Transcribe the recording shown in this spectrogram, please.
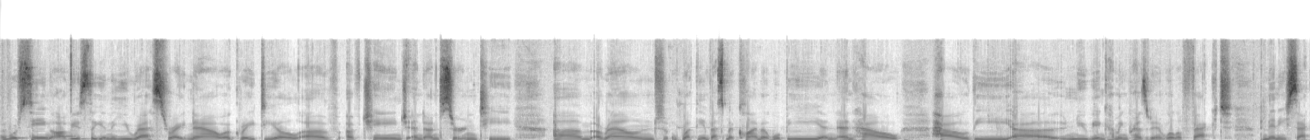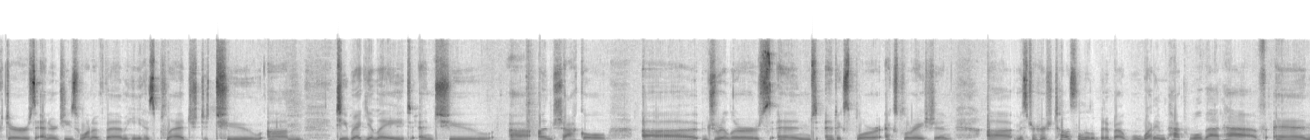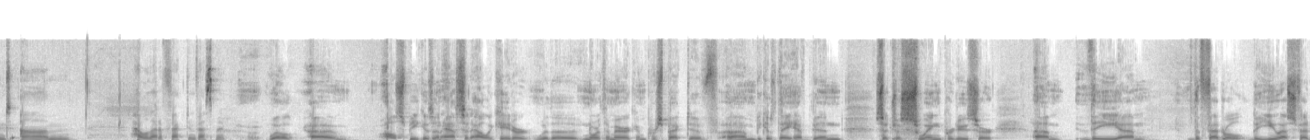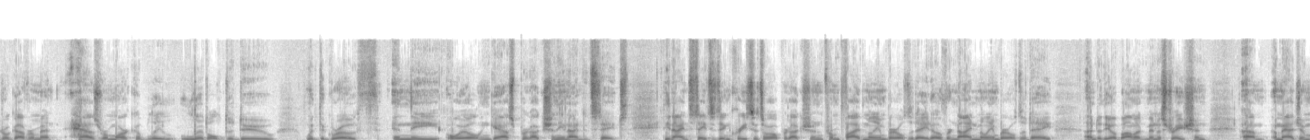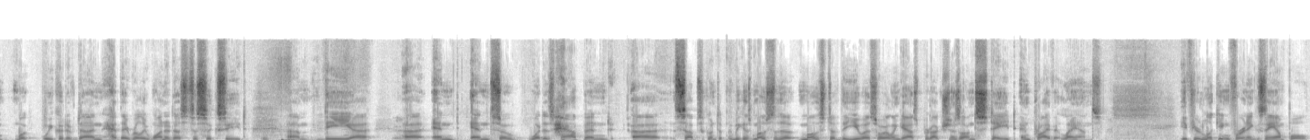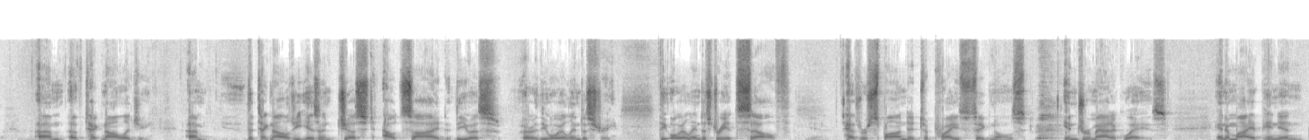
we're seeing obviously in the US right now a great deal of, of change and uncertainty um, around what the investment climate will be and, and how, how the uh, new incoming president will affect many sectors. Energy is one of them. He has pledged to um, deregulate and to uh, unshackle uh, drillers and, and explore exploration. Uh, Mr. Hersh, tell us a little bit about what impact will that have and um, how will that affect investment? Well, um, I'll speak as an asset allocator with a North American perspective um, because they have been such a swing producer. Um, the um, the federal, the U.S. federal government has remarkably little to do with the growth in the oil and gas production in the United States. The United States has increased its oil production from 5 million barrels a day to over 9 million barrels a day under the Obama administration. Um, imagine what we could have done had they really wanted us to succeed. Um, the, uh, uh, and, and so what has happened uh, subsequent to, because most of, the, most of the U.S. oil and gas production is on state and private lands. If you're looking for an example um, of technology, um, the technology isn't just outside the U.S. or the oil industry. The oil industry itself yeah. has responded to price signals in dramatic ways. And in my opinion,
